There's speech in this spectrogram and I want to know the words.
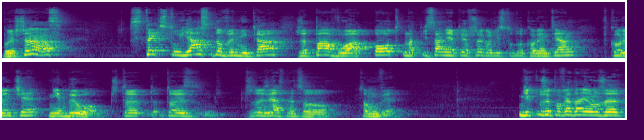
Bo jeszcze raz, z tekstu jasno wynika, że Pawła od napisania pierwszego listu do Koryntian w Koryncie nie było. Czy to, to, jest, czy to jest jasne, co, co mówię? Niektórzy powiadają, że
